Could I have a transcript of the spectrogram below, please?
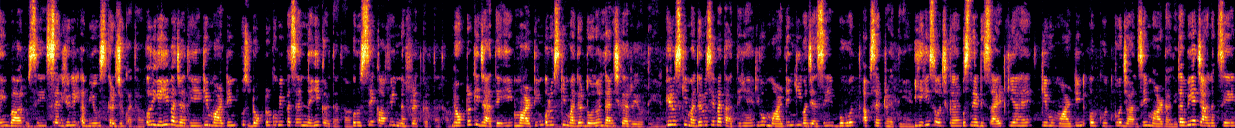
कई बार उसे सेक्सुअली अब्यूज कर चुका था। और यही वजह थी कि मार्टिन उस डॉक्टर को भी पसंद नहीं करता था और उससे काफ़ी नफरत करता था। डॉक्टर के जाते ही मार्टिन और उसकी मदर दोनों लंच कर रही होती है। फिर उसकी मदर उसे बताती है कि वो मार्टिन की वजह से बहुत अपसेट रहती है। यही सोचकर उसने डिसाइड किया है कि वो मार्टिन और खुद को जान से मार डाले। तभी अचानक से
